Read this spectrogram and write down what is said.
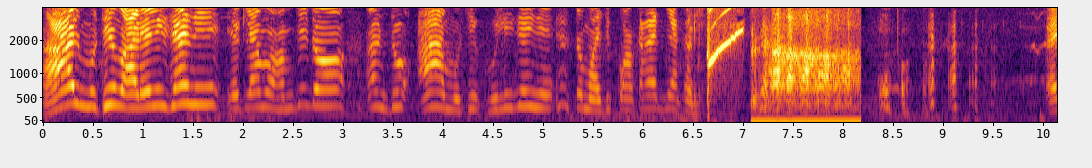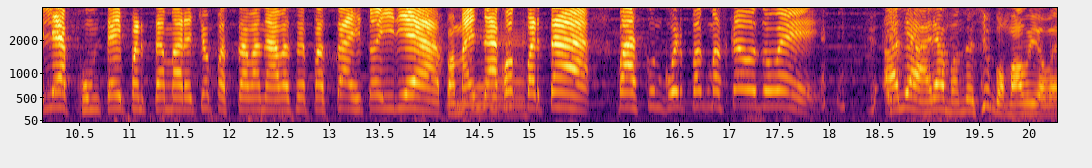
હાલ મુઠ્ઠી વાળેલી છે ને એટલે હું સમજી દો અને જો આ મુઠ્ઠી ખુલી ગઈ ને તો મારી કોકરા જ ત્યાં કરશે. એટલે ફૂમતાઈ પણ તમારે ચો પસ્તાવાના આવે છે? પસ્તા તો ઈ રહ્યા. ભમાઈ નાખો પડતા? બાસ્કુન ગોળ પગ મસ્કાવો જોવે. આલે આર્યા મને શું ભમાવી હવે?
